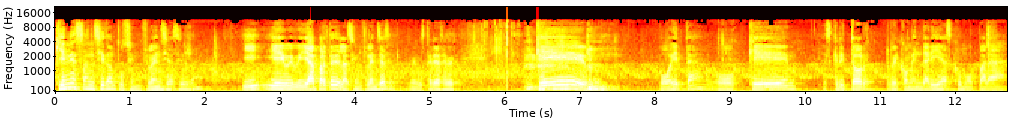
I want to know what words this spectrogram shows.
¿quiénes han sido tus influencias, Isra? Y, y, y aparte de las influencias, me gustaría saber, ¿qué poeta o qué escritor recomendarías como para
